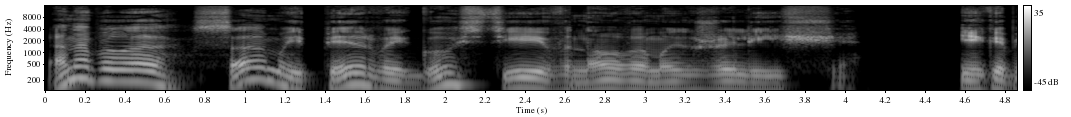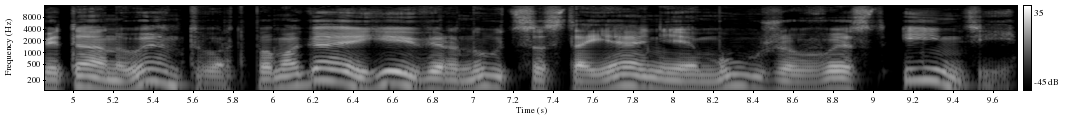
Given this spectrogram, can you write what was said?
Она была самой первой гостьей в новом их жилище, и капитан Уэнтворд, помогая ей вернуть состояние мужа в Вест-Индии,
